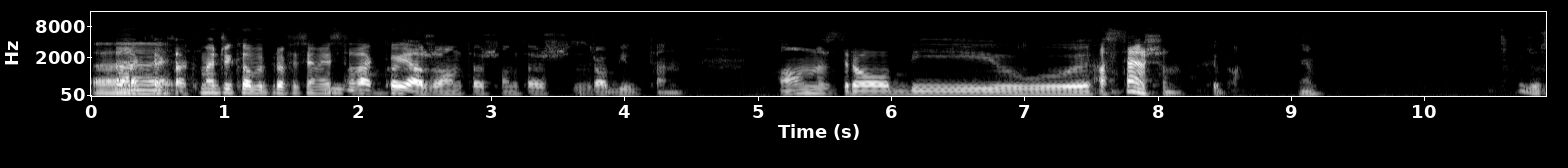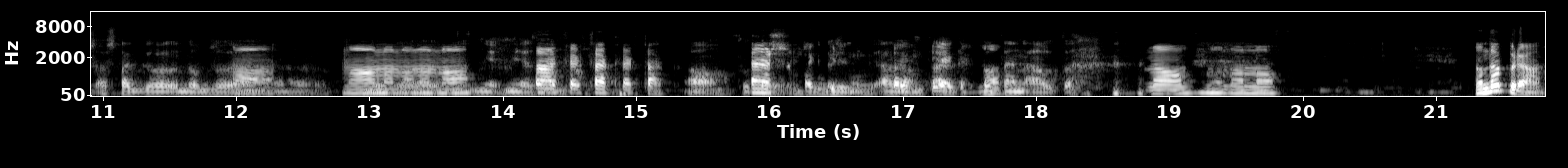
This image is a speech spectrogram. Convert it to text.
Tak, tak, tak. Magicowy profesjonalista, tak, kojarzę. On też, on też zrobił ten. On zrobił Ascension chyba. Już aż tak go dobrze. No, e, no, no, no, no. no. Nie, nie tak, tak, tak, tak, tak. O, tutaj Też, tak byś mówił. Adam, tak, no. to ten auto. No, no, no, no. No dobra,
